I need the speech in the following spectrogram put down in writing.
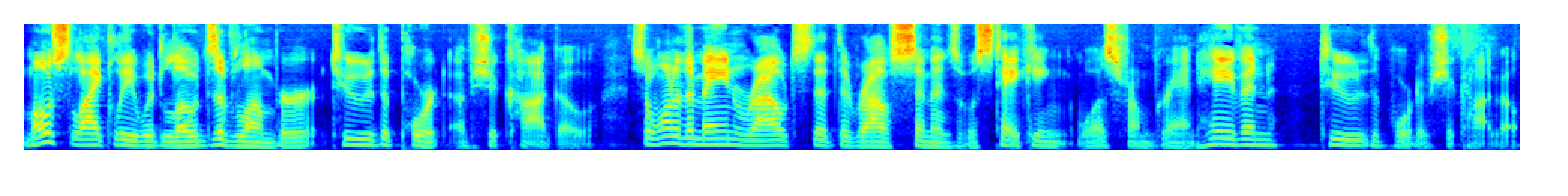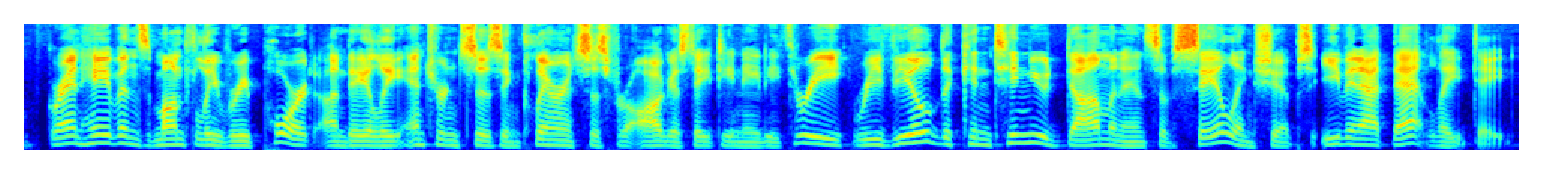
most likely with loads of lumber, to the port of Chicago. So, one of the main routes that the Rouse Simmons was taking was from Grand Haven to the port of Chicago. Grand Haven's monthly report on daily entrances and clearances for August 1883 revealed the continued dominance of sailing ships even at that late date.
